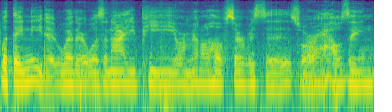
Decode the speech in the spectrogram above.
what they needed, whether it was an IEP or mental health services or housing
